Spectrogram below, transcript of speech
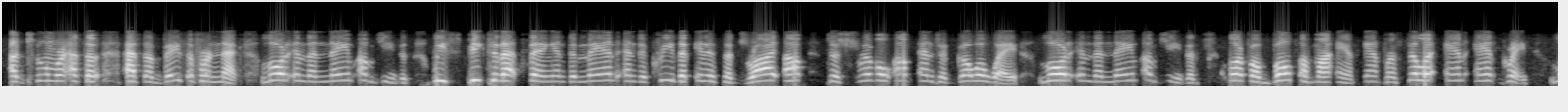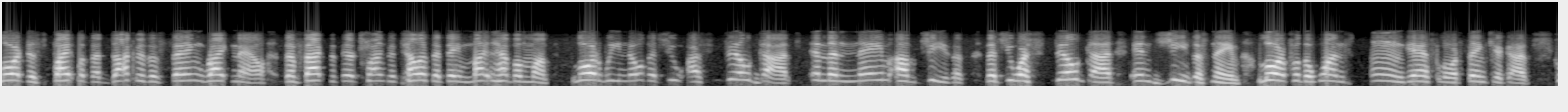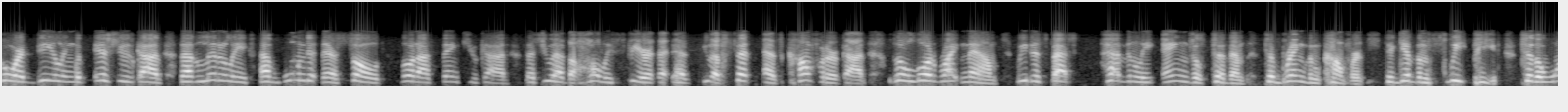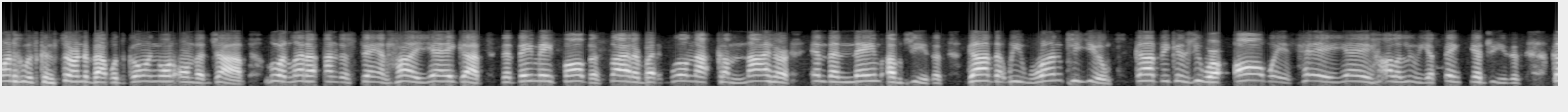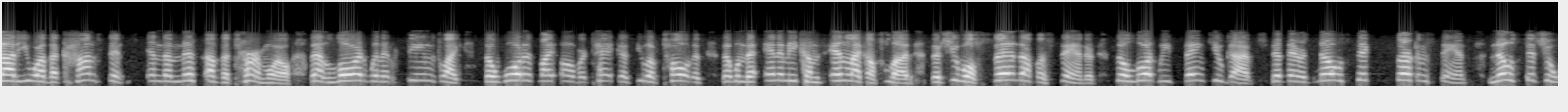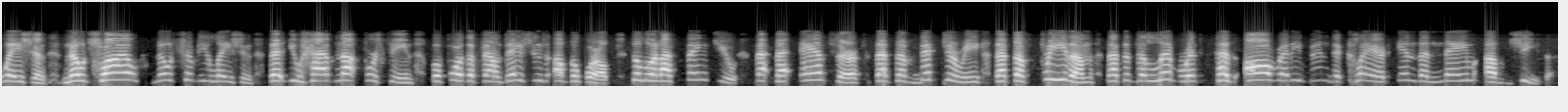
a tumor at the at the base of her neck. Lord, in the name of Jesus, we speak to that thing and demand and decree that it is to dry up, to shrivel up, and to go away. Lord, in the name of Jesus, Lord, for both of my aunts, Aunt Priscilla and Aunt Grace, Lord, despite what the doctors are saying right now, the fact that they're trying to tell us that they might have a month, Lord, we know that you are still God in the name of Jesus, that you are still God in Jesus' name. Lord, for the ones Mm, yes, Lord. Thank you, God, who are dealing with issues, God, that literally have wounded their souls. Lord, I thank you, God, that you have the Holy Spirit that has you have sent as comforter, God. So, Lord, right now, we dispatch heavenly angels to them to bring them comfort, to give them sweet peace, to the one who is concerned about what's going on on the job. Lord, let her understand, hi, yea, God, that they may fall beside her, but will not come nigh her in the name of Jesus. God, that we run to you, God, because you are always, hey, yea, hallelujah. Thank you, Jesus. God, you are the constant in the midst of the turmoil. That, Lord, when it seems like the waters might overtake us, you have told us that when the enemy comes in like a flood, that you will send up a standard. So, Lord, we thank you, God, that there is no sick circumstance, no situation, no trial, no tribulation that you have not foreseen before the foundations of the world. So, Lord, I thank you that the answer, that the victory, that the freedom, that the deliverance has already been declared in the name of Jesus.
